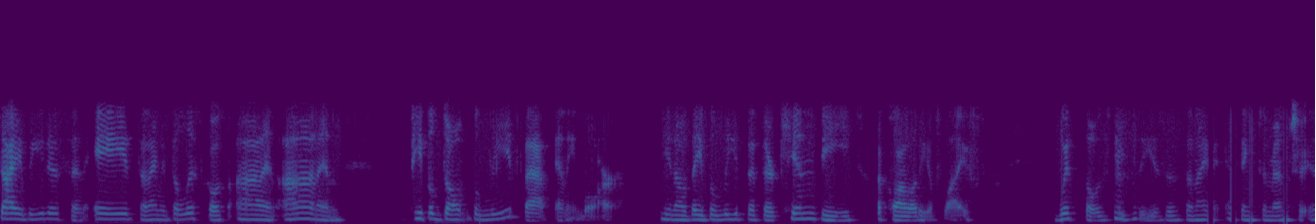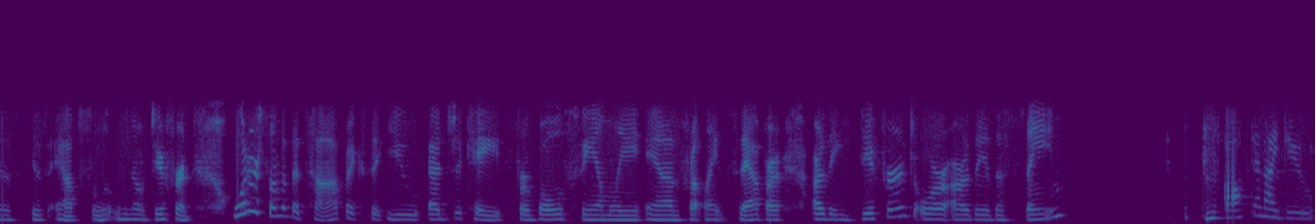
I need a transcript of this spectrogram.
diabetes and AIDS. And I mean, the list goes on and on. And people don't believe that anymore. You know, they believe that there can be a quality of life with those mm-hmm. diseases. And I, I, think dementia is, is absolutely no different. What are some of the topics that you educate for both family and frontline staff? Are, are they different or are they the same? Often I do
